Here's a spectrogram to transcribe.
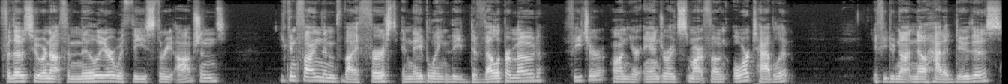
For those who are not familiar with these three options, you can find them by first enabling the developer mode feature on your Android smartphone or tablet. If you do not know how to do this,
